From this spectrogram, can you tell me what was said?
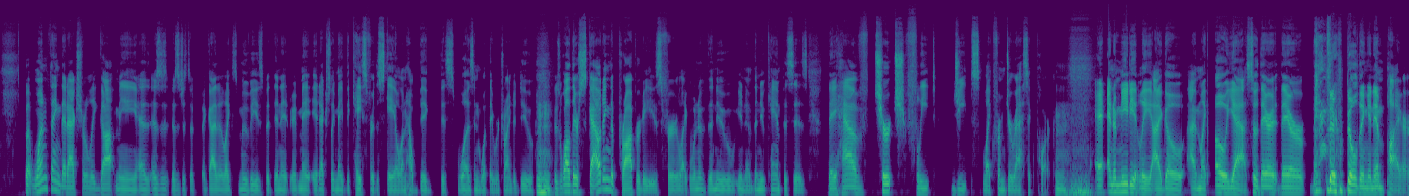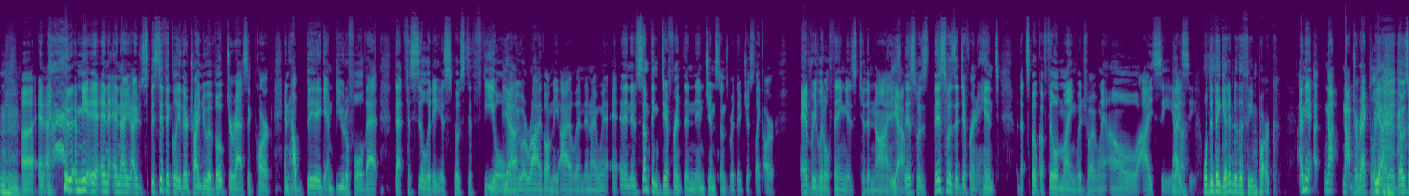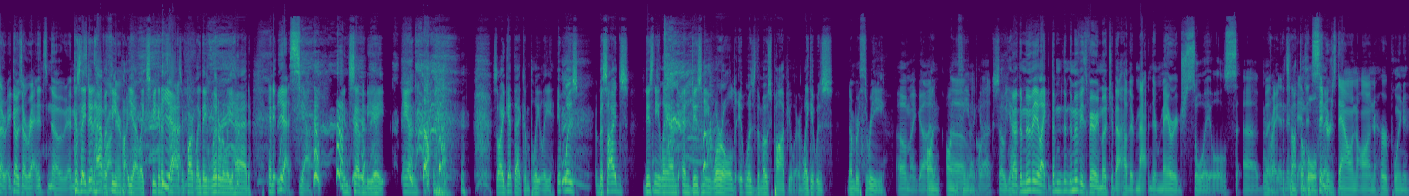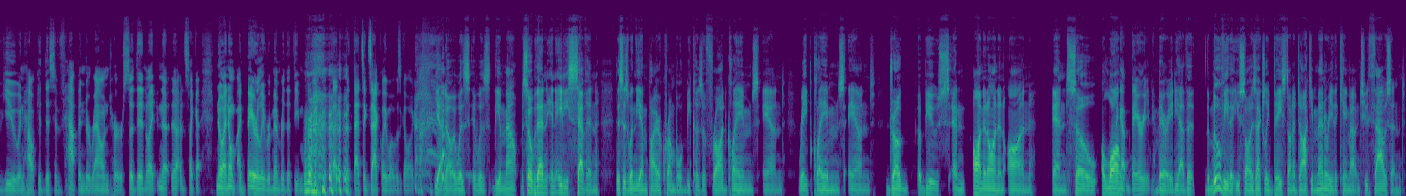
But one thing that actually got me as as, as just a, a, guy that likes movies, but then it it made it actually made the case for the scale and how big this was and what they were trying to do. Mm-hmm. Is while they're scouting the properties for like one of the new you know the new campuses, they have church fleet jeeps like from Jurassic Park. Mm. And, and, immediately I go, I'm like, oh yeah, so they're they're they're building an empire, mm-hmm. uh, and and and I, I, specifically they're trying to evoke Jurassic Park and how big and beautiful that that facility is supposed to feel yeah. when you arrive on the island. And I went, and it was something different than in Gemstones where they just like are every little thing is to the nines. Yeah. This was this was a different hint that spoke a film language where I went, "Oh, I see. Yeah. I see." Well, did they get into the theme park? I mean, uh, not not directly. Yeah. I mean, it goes it goes around. It's no because I mean, they did have a theme. park. yeah, like speaking of yeah. Jurassic Park, like they literally had, and it yes, yeah, in '78, and so I get that completely. It was besides Disneyland and Disney World, it was the most popular. Like it was number three Oh my god! On on oh theme park. God. So yeah, no, the movie like the, the movie is very much about how their ma- their marriage soils. Uh, but, right. And it's then, not the whole centers thing. down on her point of view and how could this have happened around her. So then like no, uh, it's like a, no, I don't. I barely remember the theme park, but, that, but that's exactly what was going on. yeah, no, it was it was the amount. So then in '87, this is when the empire crumbled because of fraud claims and rape claims and drug abuse and on and on and on. And so along they got buried. Hmm. Buried, yeah. The the movie that you saw is actually based on a documentary that came out in 2000.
